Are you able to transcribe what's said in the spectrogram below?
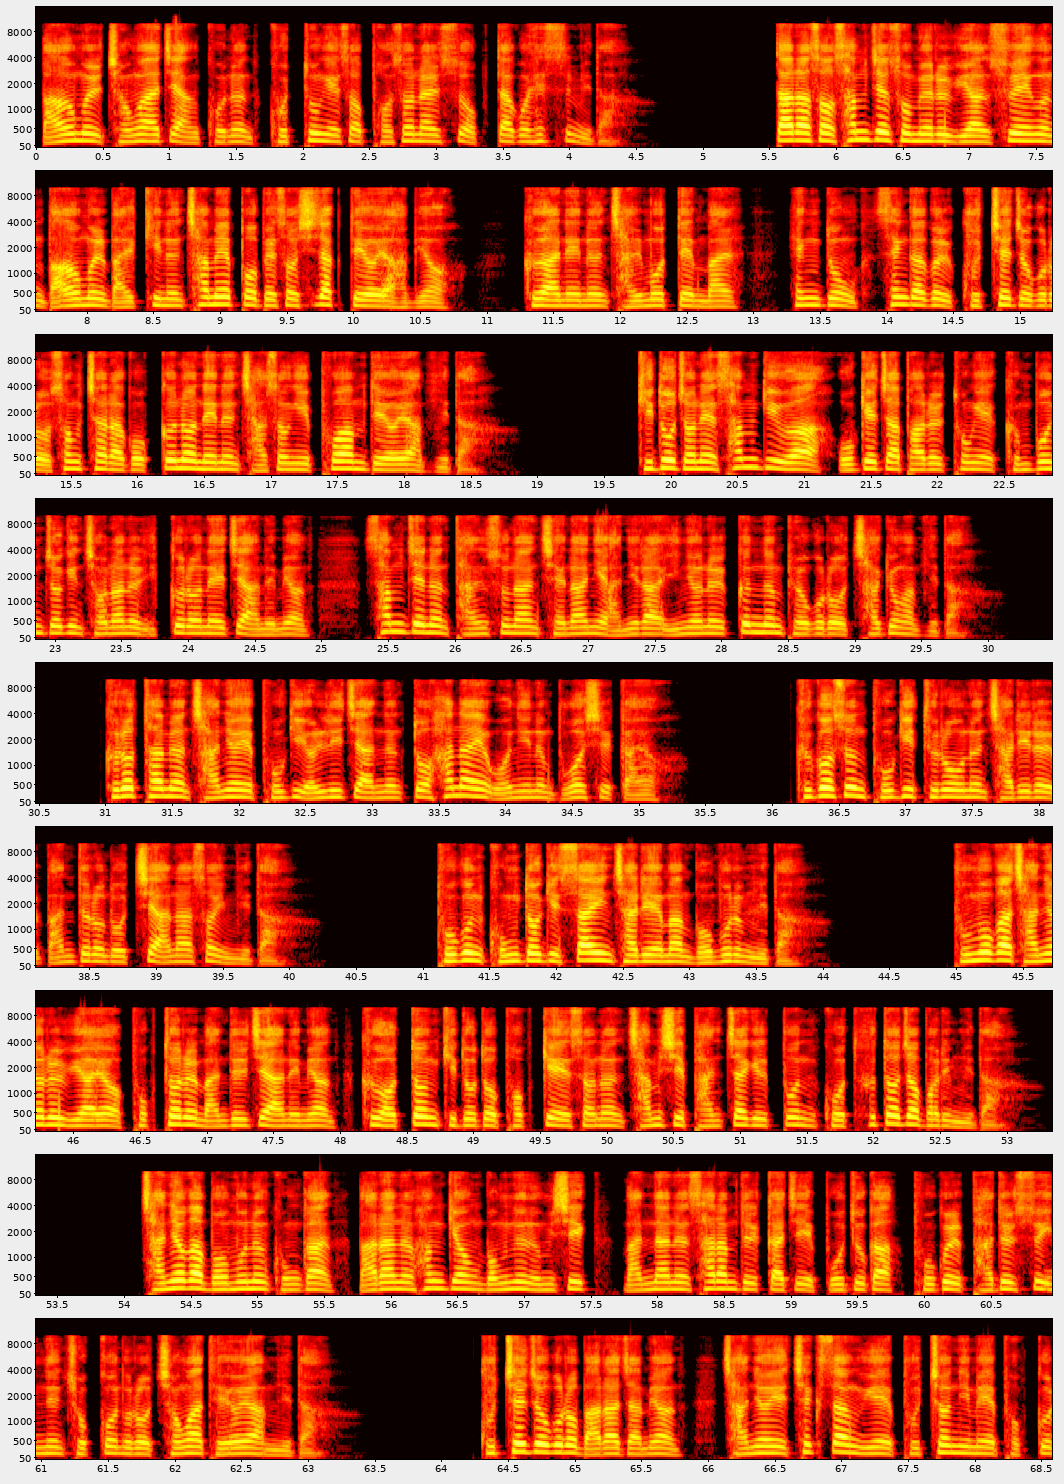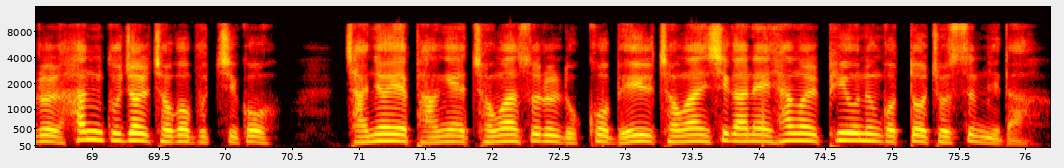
마음을 정하지 않고는 고통에서 벗어날 수 없다고 했습니다. 따라서 삼재 소멸을 위한 수행은 마음을 맑히는 참회법에서 시작되어야 하며 그 안에는 잘못된 말, 행동, 생각을 구체적으로 성찰하고 끊어내는 자성이 포함되어야 합니다. 기도 전에 삼기와 오계자 발을 통해 근본적인 전환을 이끌어내지 않으면 삼재는 단순한 재난이 아니라 인연을 끊는 벽으로 작용합니다. 그렇다면 자녀의 복이 열리지 않는 또 하나의 원인은 무엇일까요? 그것은 복이 들어오는 자리를 만들어 놓지 않아서입니다. 복은 공덕이 쌓인 자리에만 머무릅니다. 부모가 자녀를 위하여 복터를 만들지 않으면 그 어떤 기도도 법계에서는 잠시 반짝일 뿐 곧 흩어져 버립니다. 자녀가 머무는 공간, 말하는 환경, 먹는 음식, 만나는 사람들까지 모두가 복을 받을 수 있는 조건으로 정화되어야 합니다. 구체적으로 말하자면 자녀의 책상 위에 부처님의 법구를 한 구절 적어 붙이고 자녀의 방에 정화수를 놓고 매일 정한 시간에 향을 피우는 것도 좋습니다.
